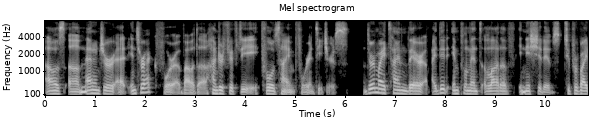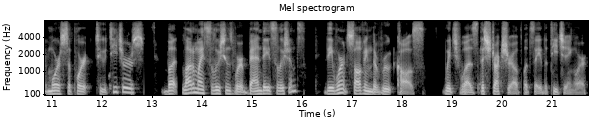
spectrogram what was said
I was a manager at Interac for about 150 full time foreign teachers. During my time there, I did implement a lot of initiatives to provide more support to teachers, but a lot of my solutions were band aid solutions. They weren't solving the root cause, which was the structure of, let's say, the teaching or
